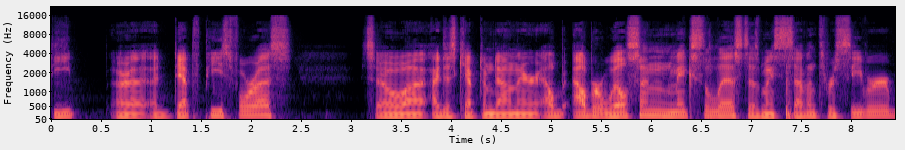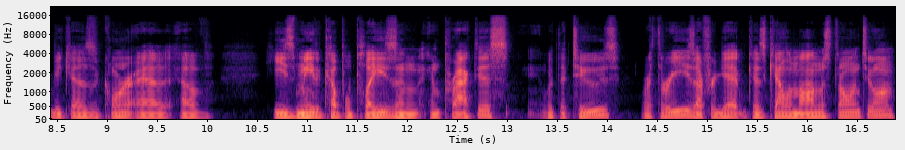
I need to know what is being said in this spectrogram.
deep or a, a depth piece for us. So uh, I just kept him down there. Al- Albert Wilson makes the list as my seventh receiver because the corner uh, of he's made a couple plays in, in practice with the twos or threes. I forget because Kellen Mond was throwing to him.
